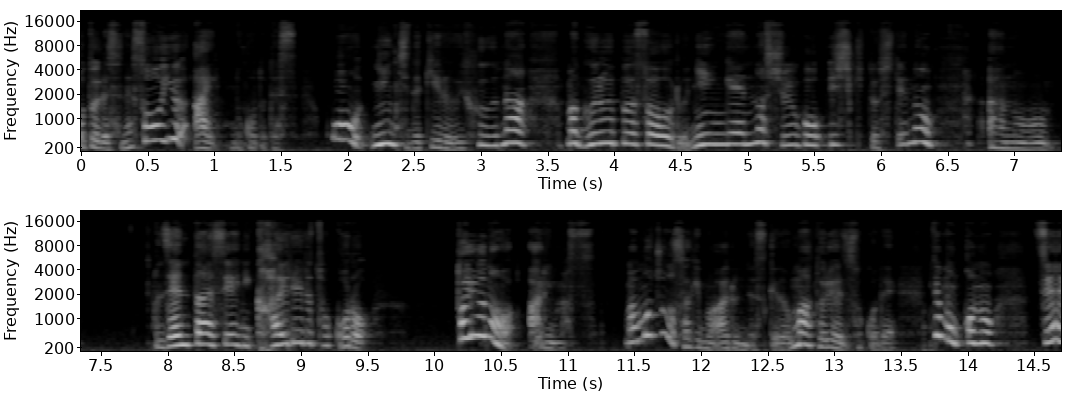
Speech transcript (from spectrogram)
ことですね。そういう愛のことです。を認知できる風な、まあ、グループソウル、人間の集合意識としての、あの、全体性に変えれるところというのはあります。まあ、もうちょっと先もあるんですけど、まあ、とりあえずそこで。でも、この全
